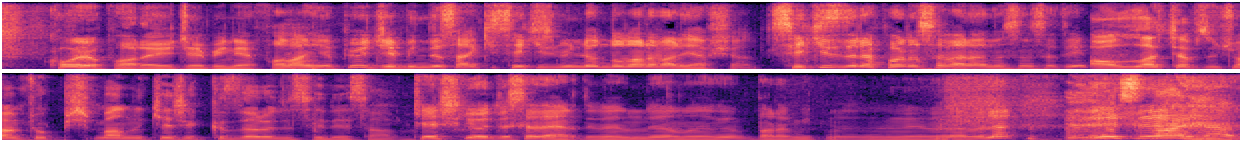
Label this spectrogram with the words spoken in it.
Koy o parayı cebine falan yapıyor. Cebinde sanki 8 milyon dolar var yavşan. 8 lira parası var anasını satayım. Allah çapsın şu an çok pişmanım. Keşke kızlar ödeseydi hesabı. Keşke ödeselerdi. Benim de amına koyayım param gitmedi. Böyle. Neyse. Hala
